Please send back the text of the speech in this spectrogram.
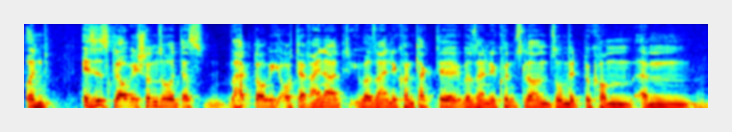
Und es ist, glaube ich, schon so, das hat, glaube ich, auch der Reinhard über seine Kontakte, über seine Künstler und so mitbekommen, ähm,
